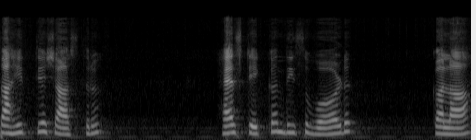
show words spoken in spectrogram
Sahitya Shastra has taken this word kala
